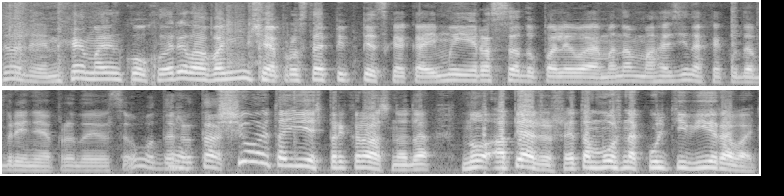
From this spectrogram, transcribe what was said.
далее. Михаил Маленков, хлорела вонючая, просто пипец какая. И мы ей рассаду поливаем. Она в магазинах как удобрение продается. Вот даже так. Все это есть прекрасно, да. Но опять же, это можно культивировать.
